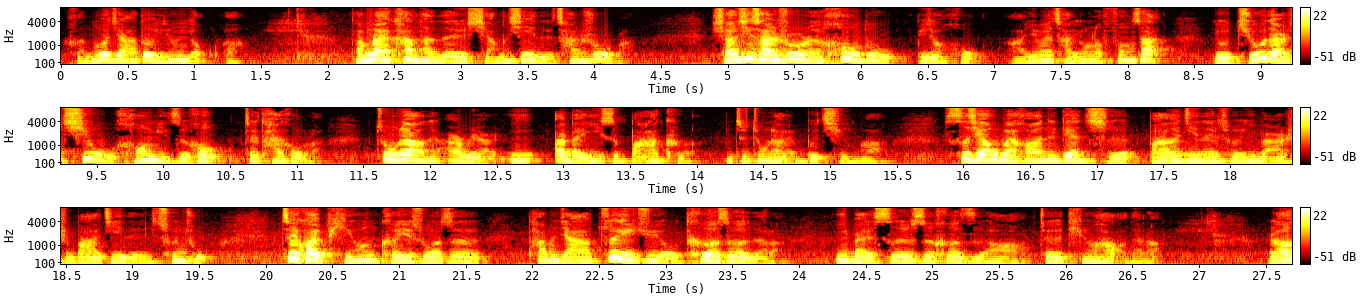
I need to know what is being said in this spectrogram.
很多家都已经有了。咱们来看它的详细的参数吧。详细参数呢，厚度比较厚啊，因为采用了风扇，有九点七五毫米之厚，这太厚了。重量呢，二点一二百一十八克，这重量也不轻啊。四千五百毫安的电池，八个 G 内存，一百二十八 G 的存储。这块屏可以说是他们家最具有特色的了，一百四十四赫兹啊，这个挺好的了。然后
